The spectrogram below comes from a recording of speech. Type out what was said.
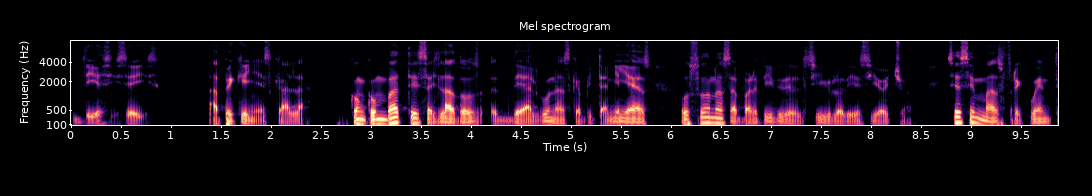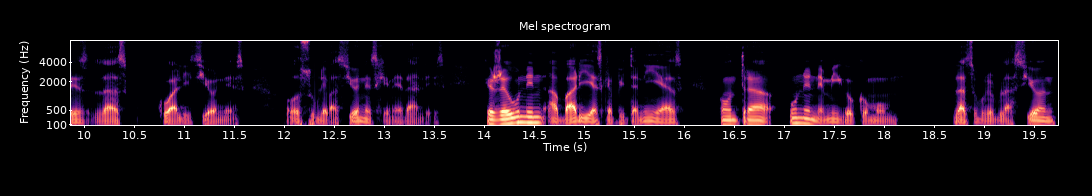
XVI, a pequeña escala, con combates aislados de algunas capitanías o zonas a partir del siglo XVIII. Se hacen más frecuentes las coaliciones o sublevaciones generales, que reúnen a varias capitanías contra un enemigo común. La sublevación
